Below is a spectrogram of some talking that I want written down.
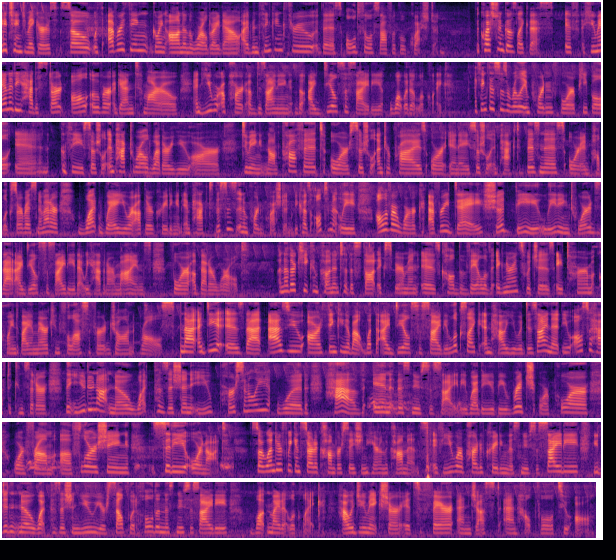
Hey changemakers, so with everything going on in the world right now, I've been thinking through this old philosophical question. The question goes like this. If humanity had to start all over again tomorrow and you were a part of designing the ideal society, what would it look like? I think this is really important for people in the social impact world, whether you are doing nonprofit or social enterprise or in a social impact business or in public service, no matter what way you are out there creating an impact, this is an important question because ultimately all of our work every day should be leading towards that ideal society that we have in our minds for a better world. Another key component to this thought experiment is called the veil of ignorance, which is a term coined by American philosopher John Rawls. And that idea is that as you are thinking about what the ideal society looks like and how you would design it, you also have to consider that you do not know what position you personally would have in this new society, whether you be rich or poor or from a flourishing city or not. So I wonder if we can start a conversation here in the comments. If you were a part of creating this new society, you didn't know what position you yourself would hold in this new society, what might it look like? How would you make sure it's fair and just and helpful to all?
